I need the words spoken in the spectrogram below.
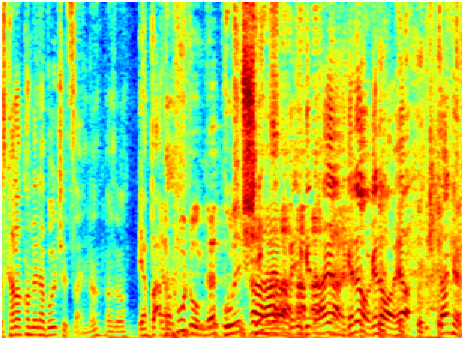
Das kann auch kompletter Bullshit sein, ne? Also, Ja, aber ja, Kudung, ne? Bullshit. ja, ja, ge- ah, ja, genau, genau, ja. Danke.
